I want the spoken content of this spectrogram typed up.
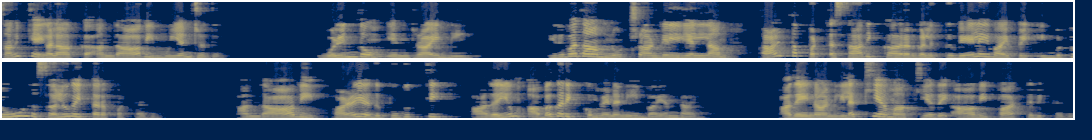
சமிக்கைகளாக்க அந்த ஆவி முயன்றது. ஒழிந்தோம் என்றாய் நீ. இருபதாம் நூற்றாண்டில் எல்லாம் தாழ்த்தப்பட்ட சாதிக்காரர்களுக்கு வேலைவாய்ப்பில் இம்புட்டூண்டு சலுகை தரப்பட்டது. அந்த ஆவி பழையது புகுத்தி அதையும் அபகரிக்கும் என நீ பயந்தாய். அதை நான் இலக்கியமாக்கியதை ஆவி பார்த்துவிட்டது.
